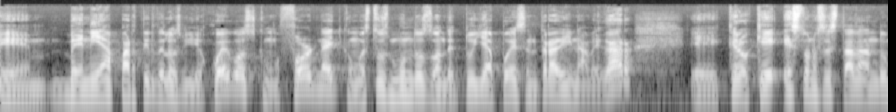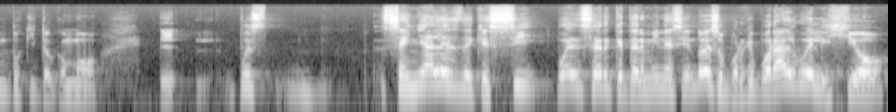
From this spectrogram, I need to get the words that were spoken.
Eh, venía a partir de los videojuegos como Fortnite, como estos mundos donde tú ya puedes entrar y navegar. Eh, creo que esto nos está dando un poquito como, pues, señales de que sí, puede ser que termine siendo eso, porque por algo eligió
